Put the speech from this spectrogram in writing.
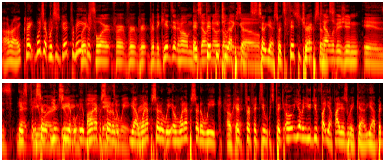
all right great which which is good for me Which for, for for for the kids at home that it's don't know the 52 lingo, episodes so yeah so it's 52 strip episodes television is that is you so you so you have one episode a week. Yeah, one episode a week or one episode a week. Okay. For, for 50, 50 or yeah, I mean you do fi- yeah five days a week. Yeah, yeah, but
